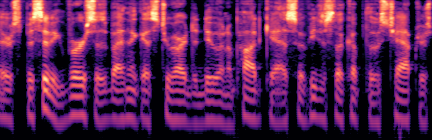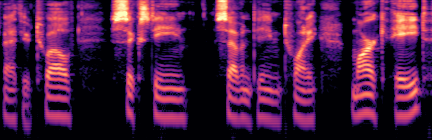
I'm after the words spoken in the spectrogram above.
There are specific verses, but I think that's too hard to do in a podcast. So if you just look up those chapters Matthew 12, 16, 17, 20, Mark 8,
